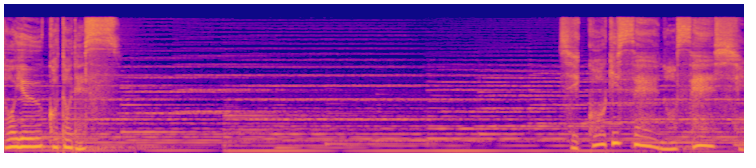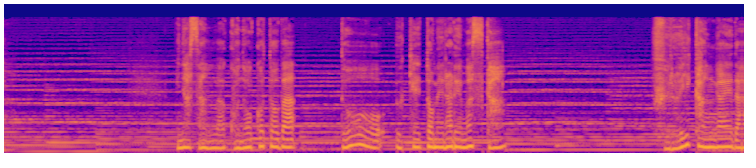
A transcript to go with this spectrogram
ということです。自己犠牲の精神。皆さんはこの言葉どう受け止められますか？古い考えだ。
